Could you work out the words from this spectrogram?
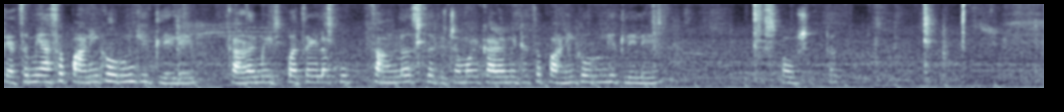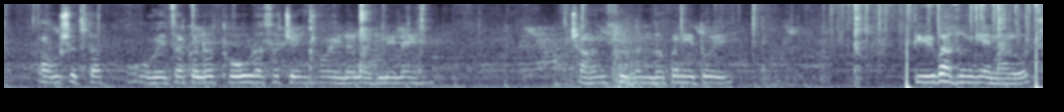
त्याचं मी असं पाणी करून घेतलेलं. आहे काळं मीठ पचायला खूप चांगलं असतं त्याच्यामुळे काळ्या मिठाचं पाणी करून घेतलेलं आहे. पाहू शकतात? पाहू शकतात? ओव्याचा कलर थोडासा चेंज व्हायला लागलेला आहे. छान सुगंध पण येतोय. तीळ भाजून घेणार आहोत.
